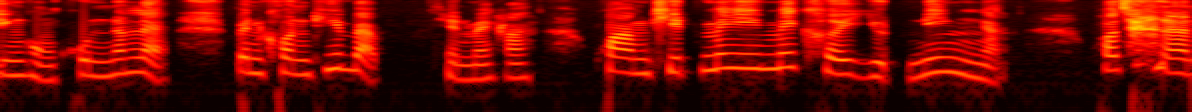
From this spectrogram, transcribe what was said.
ริง ๆ ของคุณนั่นแหละ เป็นคนที่แบบเห็นไหมคะ ความคิดไม่ไม่เคยหยุดนิ่งอะ่ะ เพราะฉะนั้น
